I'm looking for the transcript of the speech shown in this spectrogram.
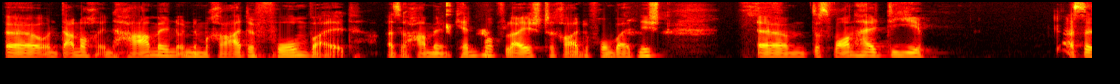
äh, und dann noch in Hameln und im Radevormwald. Also Hameln kennt man vielleicht, Radevormwald nicht. Ähm, das waren halt die, also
